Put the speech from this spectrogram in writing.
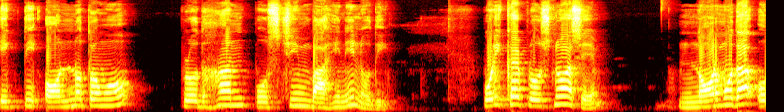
একটি অন্যতম প্রধান পশ্চিম বাহিনী নদী। পরীক্ষায় প্রশ্ন আসে, নর্মদা ও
